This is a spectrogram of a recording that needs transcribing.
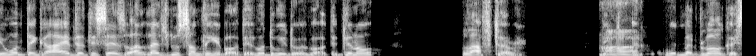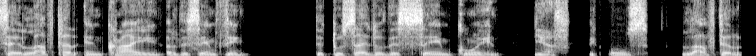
You want the guy that he says, well, let's do something about it. What do we do about it? You know, laughter. Ah. With my blog, I say laughter and crying are the same thing, the two sides of the same coin. Yes. Because laughter,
